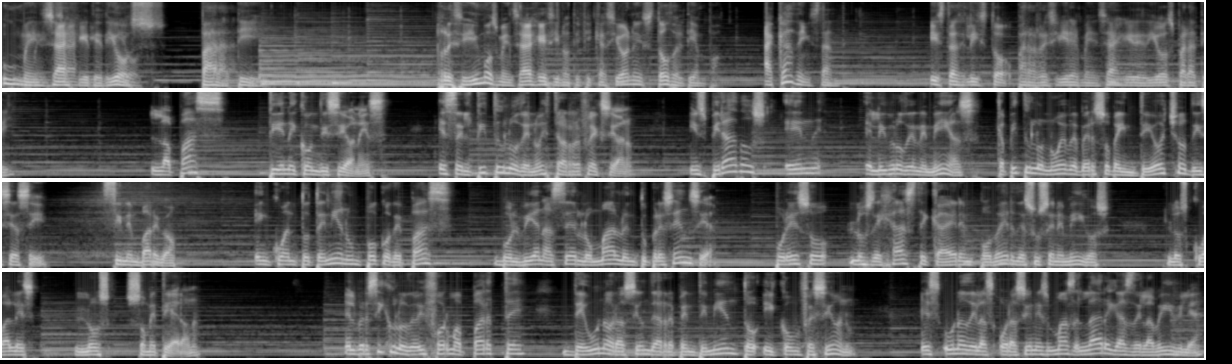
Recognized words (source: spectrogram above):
Un mensaje de Dios para ti. Recibimos mensajes y notificaciones todo el tiempo, a cada instante. ¿Estás listo para recibir el mensaje de Dios para ti? La paz tiene condiciones. Es el título de nuestra reflexión, inspirados en el libro de Nehemías, capítulo 9, verso 28, dice así: Sin embargo, en cuanto tenían un poco de paz, volvían a hacer lo malo en tu presencia. Por eso los dejaste caer en poder de sus enemigos, los cuales los sometieron. El versículo de hoy forma parte de una oración de arrepentimiento y confesión. Es una de las oraciones más largas de la Biblia.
